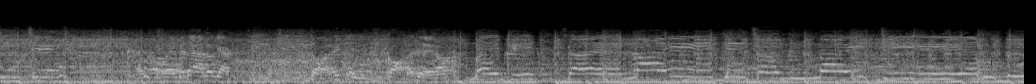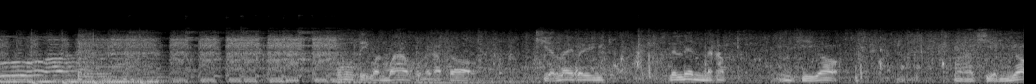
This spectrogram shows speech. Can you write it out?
จริงทำอะไรไม่ได้นอกจากจอดให้กูเกาะเฉยๆครับๆไม่ผิดใจไหม ติวันว่างผมนะครับ ก็เขียนอะไรไปเล่นๆนะครับบางทีก็เขียนก็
